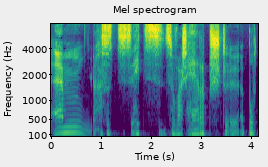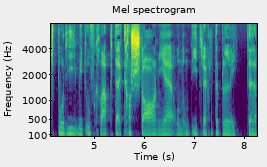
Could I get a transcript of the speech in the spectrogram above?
Ähm, also es hat so weißt, Herbst, äh, Potpourri mit aufgeklappten Kastanien und, und eingetrockneten Blätter.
